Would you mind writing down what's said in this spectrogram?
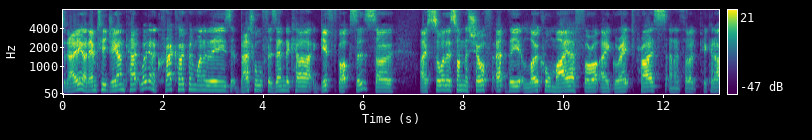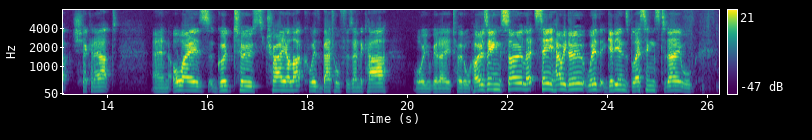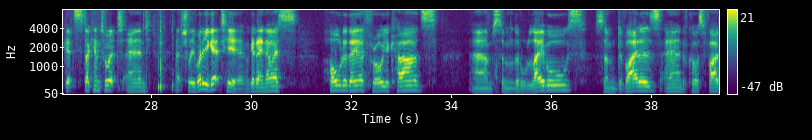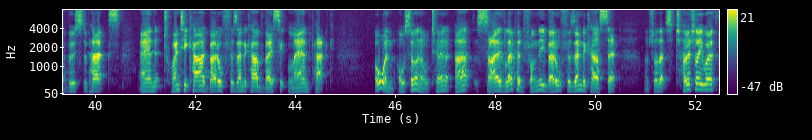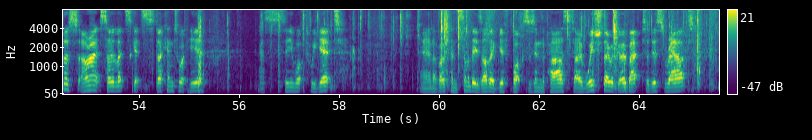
Today on MTG Unpacked, we're going to crack open one of these Battle for Zendikar gift boxes. So I saw this on the shelf at the local Myer for a great price and I thought I'd pick it up, check it out. And always good to try your luck with Battle for Zendikar or you'll get a total hosing. So let's see how we do with Gideon's Blessings today. We'll get stuck into it and Actually, what do you get here? We get a nice holder there for all your cards, um, some little labels, some dividers, and of course five booster packs, and 20 card Battle for Zendikar basic land pack. Oh, and also an alternate art Scythe Leopard from the Battle for Zendikar set. I'm sure that's totally worth this. Alright, so let's get stuck into it here. Let's see what we get. And I've opened some of these other gift boxes in the past. I wish they would go back to this route.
